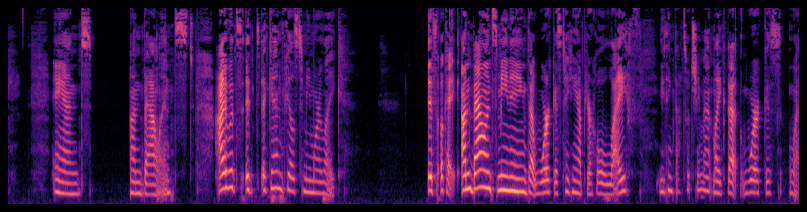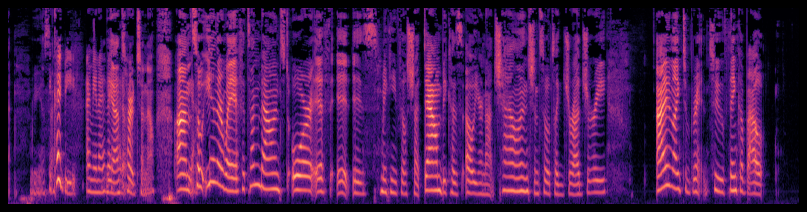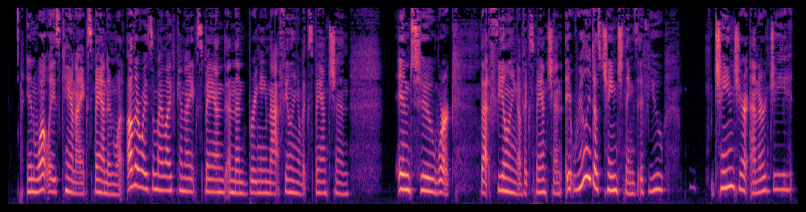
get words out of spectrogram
and unbalanced, I would, it again feels to me more like if, okay, unbalanced meaning that work is taking up your whole life you think that's what she meant? Like that work is what? Were you gonna say? It could be. I mean, I think. Yeah, it's hard know. to know. Um, yeah. so either way, if it's unbalanced or if it is making you feel shut down because, oh, you're not challenged. And so it's like drudgery. I like to bring, to think about in what ways can I expand and what other ways in my life can I expand and then bringing that feeling of expansion into work that feeling of expansion, it really does change things. If you change your energy,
